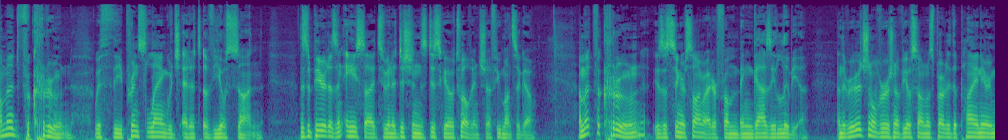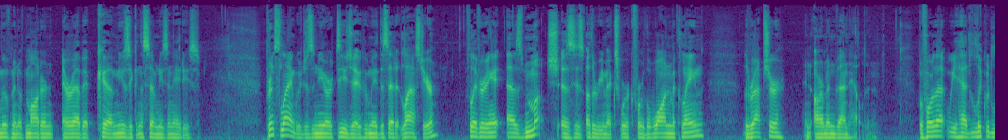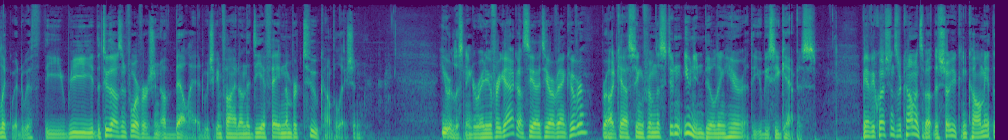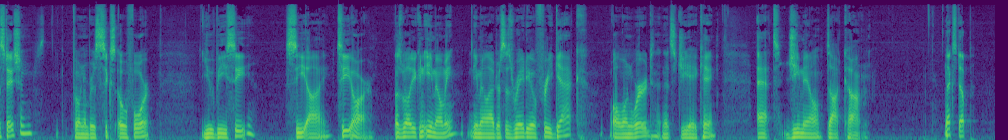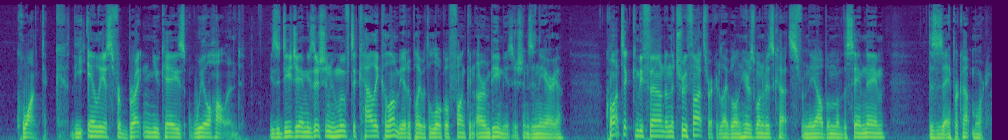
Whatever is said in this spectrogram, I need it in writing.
Ahmed Fakroun with the Prince language edit of Yo Sun. This appeared as an A side to an Editions Disco 12 inch a few months ago. Ahmed Fakroun is a singer songwriter from Benghazi, Libya, and the original version of Yo Sun was part of the pioneering movement of modern Arabic uh, music in the 70s and 80s. Prince Language is a New York DJ who made this edit last year, flavoring it as much as his other remix work for The Juan MacLean, The Rapture, and Armand Van Helden. Before that, we had Liquid Liquid with the re- the 2004 version of Bellhead, which you can find on the DFA number 2 compilation. You are listening to Radio Free Gak on CITR Vancouver, broadcasting from the Student Union building here at the UBC campus. If you have any questions or comments about this show, you can call me at the station. Phone number is 604 UBC CITR. As well, you can email me. Email address is radiofreegak, all one word, and it's G A K, at gmail.com. Next up, Quantic, the alias for Brighton, UK's Will Holland. He's a DJ musician who moved to Cali, Colombia to play with the local funk and R&B musicians in the area. Quantic can be found on the Tru Thoughts record label, and here's one of his cuts from the album of the same name. This is Apricot Morning.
